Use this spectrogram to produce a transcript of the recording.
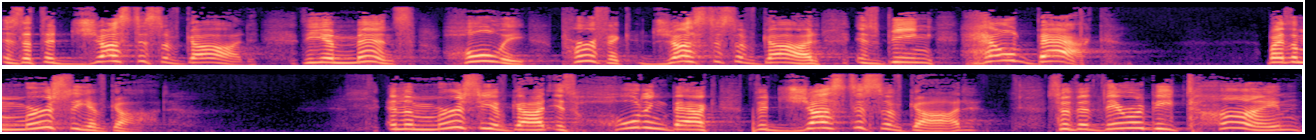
is that the justice of God, the immense, holy, perfect justice of God, is being held back by the mercy of God. And the mercy of God is holding back the justice of God so that there would be time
